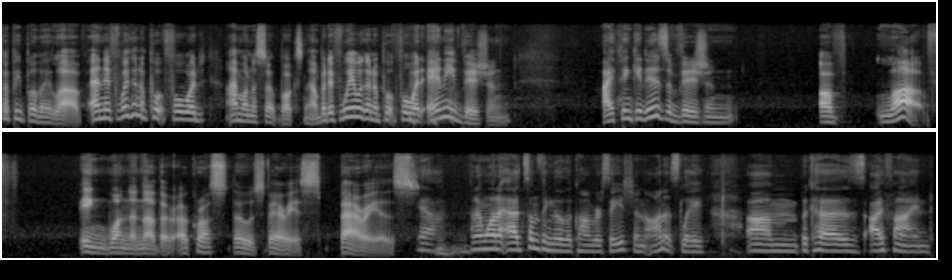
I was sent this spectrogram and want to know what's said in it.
for people they love. And if we're going to put forward, I'm on a soapbox now, but if we were going to put forward any vision, I think it is a vision of love in one another across those various barriers. Yeah, mm -hmm. and I want to add something to the conversation, honestly, um, because I find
